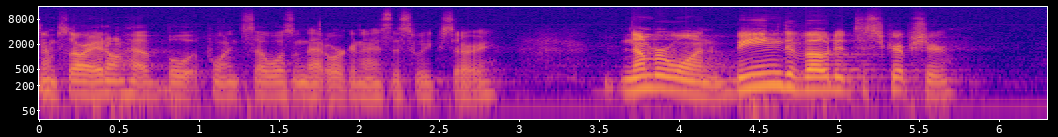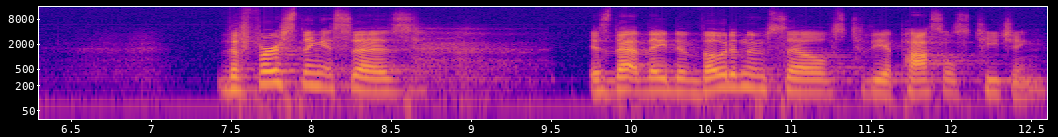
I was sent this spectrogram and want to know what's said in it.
I'm sorry, I don't have bullet points. I wasn't that organized this week, sorry. Number one, being devoted to Scripture. The first thing it says is that they devoted themselves to the apostles' teaching.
